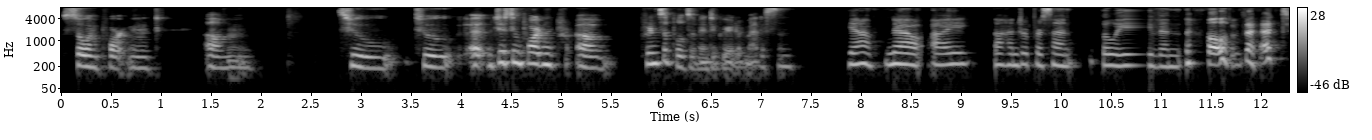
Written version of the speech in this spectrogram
so important um, to to uh, just important uh, principles of integrative medicine. Yeah no i 100% believe in all of that.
